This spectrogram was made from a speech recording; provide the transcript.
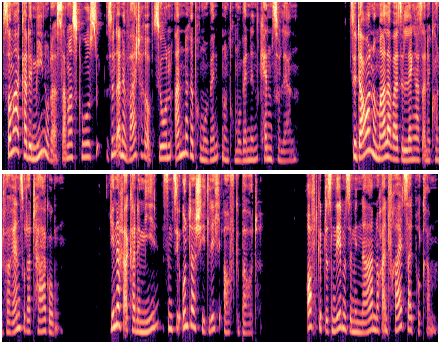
Sommerakademien oder Summer Schools sind eine weitere Option, andere Promoventen und Promovendinnen kennenzulernen. Sie dauern normalerweise länger als eine Konferenz oder Tagung. Je nach Akademie sind sie unterschiedlich aufgebaut. Oft gibt es neben Seminaren noch ein Freizeitprogramm.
